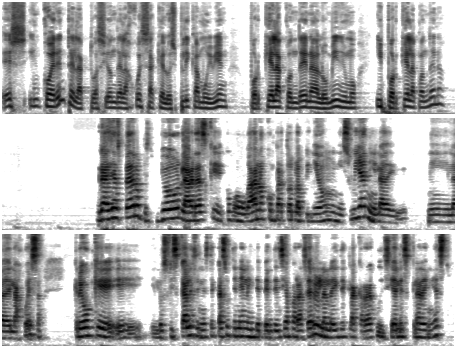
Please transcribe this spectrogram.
es incoherente la actuación de la jueza que lo explica muy bien por qué la condena a lo mínimo y por qué la condena. Gracias, Pedro. Pues yo la verdad es que como abogada no comparto la opinión ni suya ni la de, ni la, de la jueza. Creo que eh, los fiscales en este caso tienen la independencia para hacerlo y la ley de la carrera judicial es clara en esto.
